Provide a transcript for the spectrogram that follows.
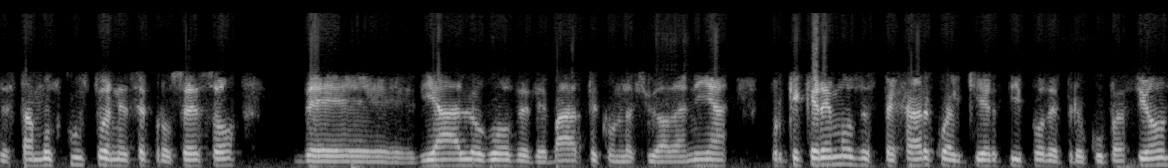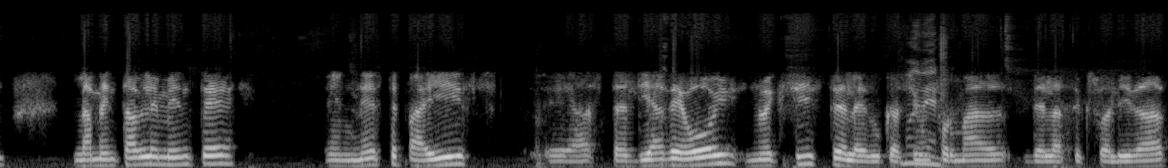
estamos justo en ese proceso de diálogo, de debate con la ciudadanía, porque queremos despejar cualquier tipo de preocupación. Lamentablemente, en este país, eh, hasta el día de hoy, no existe la educación formal de la sexualidad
